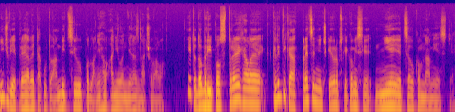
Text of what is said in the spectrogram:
nič v jej prejave takúto ambíciu podľa neho ani len nenaznačovalo. Je to dobrý postreh, ale kritika predsedničky Európskej komisie nie je celkom na mieste.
